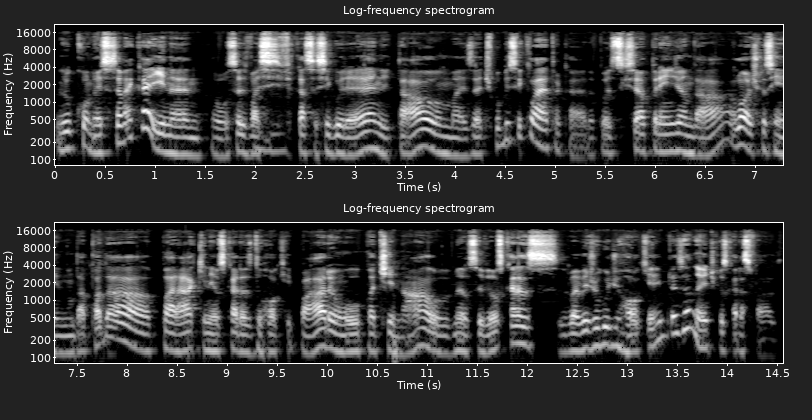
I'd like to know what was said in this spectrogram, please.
no começo você vai cair, né? Ou você vai uhum. ficar se segurando e tal, mas é tipo bicicleta, cara. Depois que você aprende a andar, lógico, assim, não dá pra dar, parar que nem os caras do rock param, ou patinar, ou, meu, você vê os caras, vai ver jogo de rock, é impressionante o que os caras fazem.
